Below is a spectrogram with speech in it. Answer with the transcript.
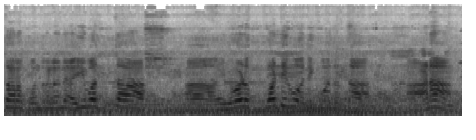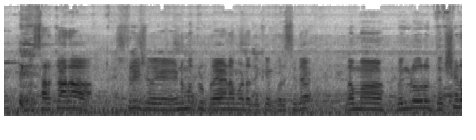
ತಾಲೂಕು ಒಂದರಲ್ಲೇ ಐವತ್ತ ಏಳು ಕೋಟಿಗೂ ಅಧಿಕವಾದಂಥ ಹಣ ಸರ್ಕಾರ ಸ್ತ್ರೀ ಹೆಣ್ಣುಮಕ್ಕಳು ಪ್ರಯಾಣ ಮಾಡೋದಕ್ಕೆ ಭರಿಸಿದೆ ನಮ್ಮ ಬೆಂಗಳೂರು ದಕ್ಷಿಣ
